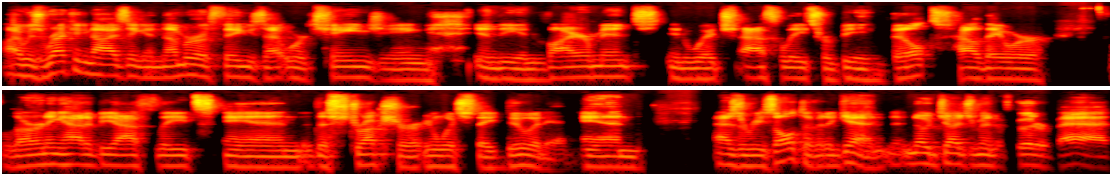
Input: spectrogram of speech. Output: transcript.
I was recognizing a number of things that were changing in the environment in which athletes were being built, how they were learning how to be athletes, and the structure in which they do it in. And as a result of it. Again, no judgment of good or bad,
